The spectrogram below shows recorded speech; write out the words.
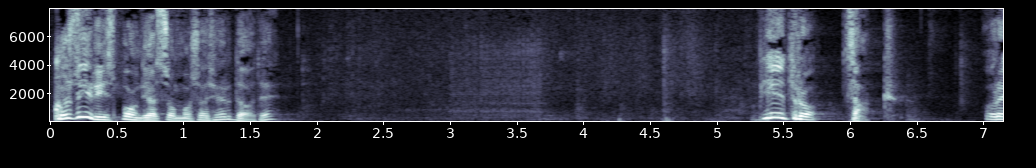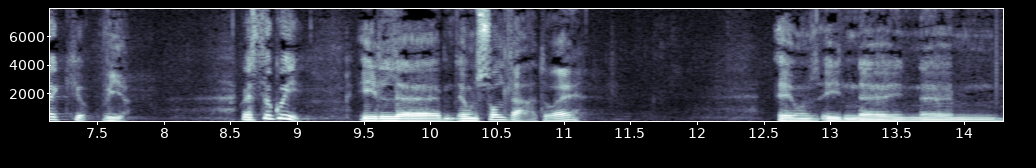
così rispondi al sommo sacerdote? Pietro, zac, orecchio, via. Questo qui il, è un soldato, eh? Un, in, in, ehm,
